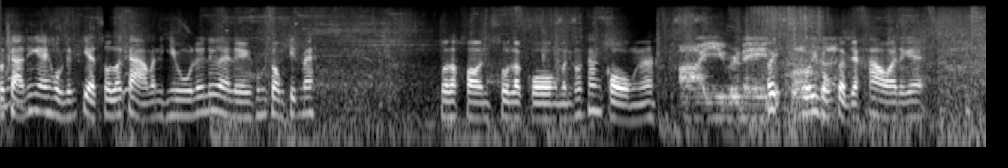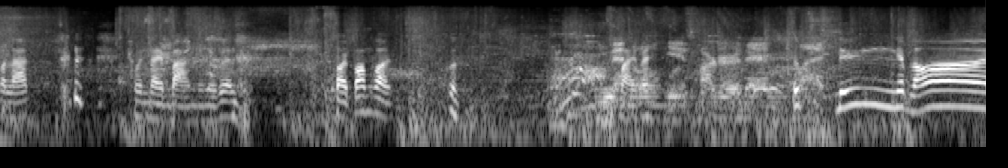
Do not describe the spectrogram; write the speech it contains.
ลกานี่ไงผมถึงเกลียดโซลกามันฮิวเรื่อยๆเลยคุณผู้ชมคิดไหมตัวละครโซลโกงมันค่อนข้างโกงนะ I remain เฮ้ยโอ้ยผมเกือบ focused. จะเข้าอะตะเกียมันรัดคนในบางอย่างเลยเพื่อนต่อยป้อมก่อนอึ๊ะ Phải Metal mấy. is harder than อึ๊บ flesh. ดึงเรียบร้อย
